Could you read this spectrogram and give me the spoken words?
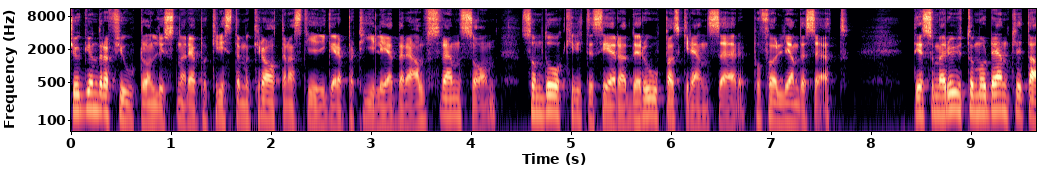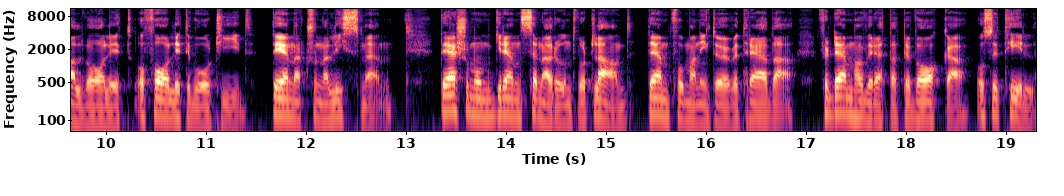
2014 lyssnade jag på Kristdemokraternas tidigare partiledare Alf Svensson som då kritiserade Europas gränser på följande sätt. Det som är utomordentligt allvarligt och farligt i vår tid, det är nationalismen. Det är som om gränserna runt vårt land, dem får man inte överträda, för dem har vi rätt att bevaka och se till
